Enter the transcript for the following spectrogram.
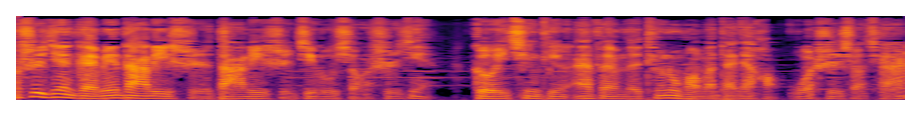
事件改变大历史，大历史记录小事件。各位蜻蜓 FM 的听众朋友们，大家好，我是小强。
